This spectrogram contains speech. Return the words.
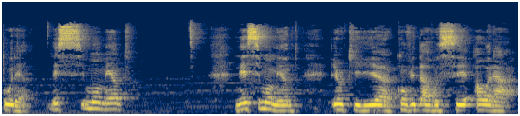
por ela. Nesse momento, nesse momento, eu queria convidar você a orar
